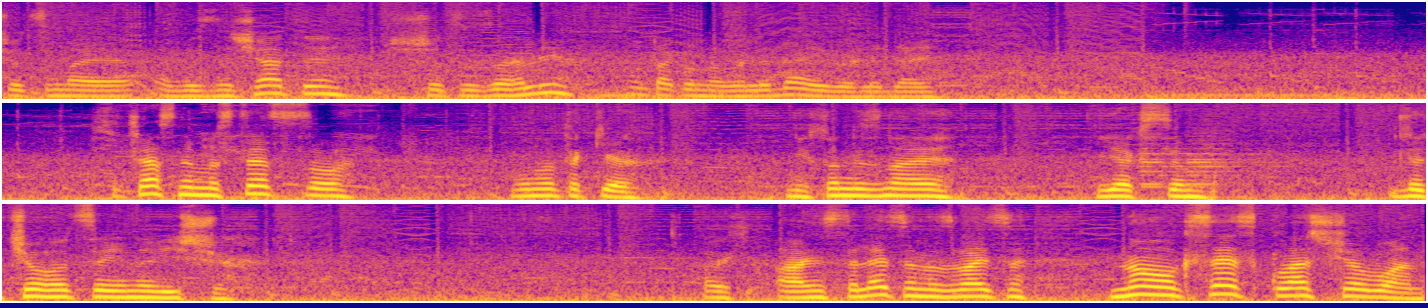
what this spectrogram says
Що це має обозначати, що це взагалі. Ну так воно виглядає і виглядає. Сучасне мистецтво, воно таке. Ніхто не знає, як з цим, для чого це і навіщо. А інсталяція називається No Access Cluster 1.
